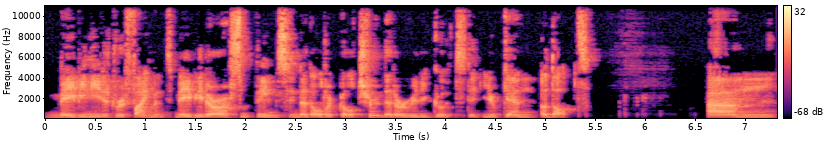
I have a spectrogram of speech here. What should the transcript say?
maybe needed refinement. Maybe there are some things in that other culture that are really good that you can adopt. Um,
